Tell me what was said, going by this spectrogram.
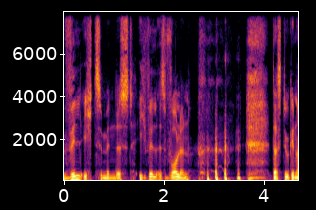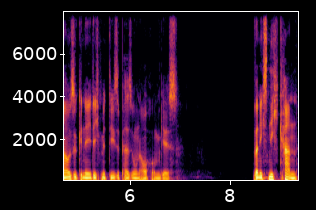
will ich zumindest, ich will es wollen, dass du genauso gnädig mit dieser Person auch umgehst. Wenn ich es nicht kann,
